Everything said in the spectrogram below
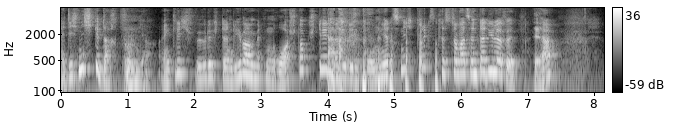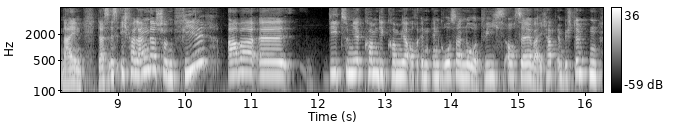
hätte ich nicht gedacht von mir. Eigentlich würde ich dann lieber mit einem Rohrstock stehen, wenn du den Ton jetzt nicht kriegst, kriegst du was hinter die Löffel. Ja. ja? Nein, das ist, ich verlange da schon viel, aber äh, die zu mir kommen, die kommen ja auch in, in großer Not, wie ich es auch selber. Ich habe in bestimmten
